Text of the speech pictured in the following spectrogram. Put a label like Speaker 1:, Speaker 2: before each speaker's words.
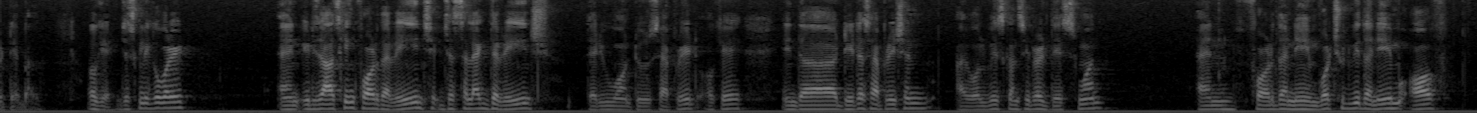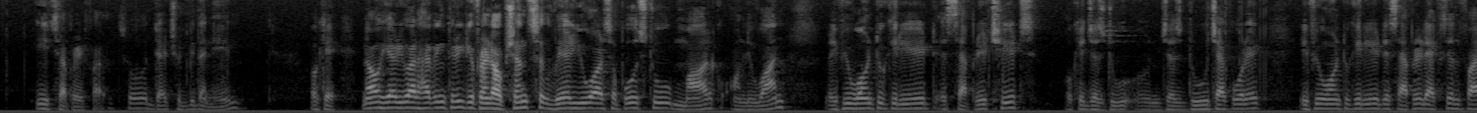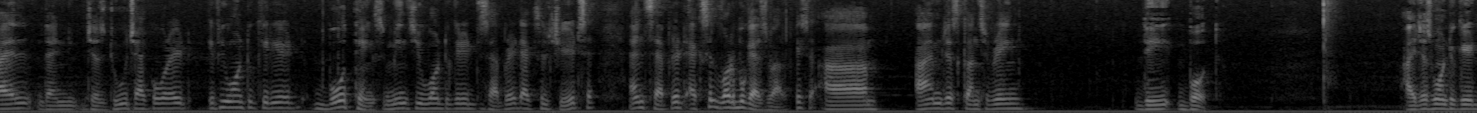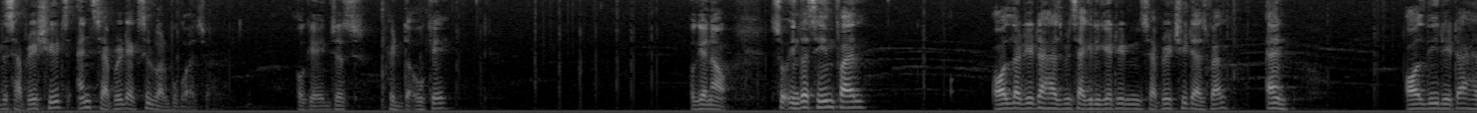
Speaker 1: table okay just click over it. And it is asking for the range. Just select the range that you want to separate okay? In the data separation I always consider this one. And for the name what should be the name of each separate file? So that should be the name. Okay now here you are having three different options where you are supposed to mark only one. If you want to create a separate sheets okay just do just do check over it if you want to create a separate excel file then just do check over it. If you want to create both things means you want to create separate excel sheets and separate excel workbook as well. Um, i'm just considering the both. I just want to create the separate sheets and separate excel workbook as well. Okay just hit the ok okay now so in the same file all the data has been segregated in separate sheet as well. And all the data has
